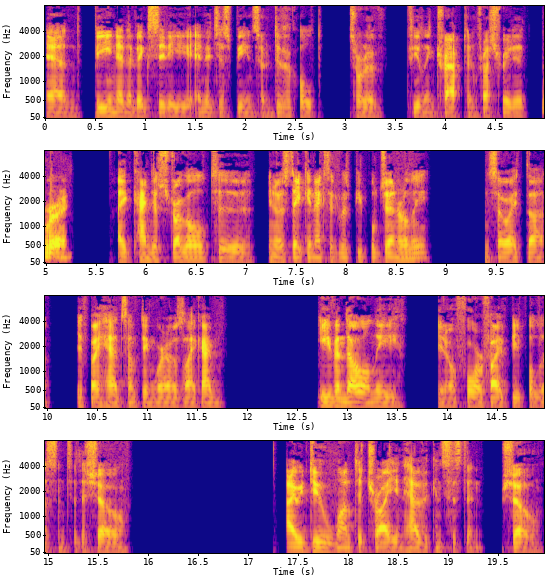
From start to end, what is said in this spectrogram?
and being in a big city and it just being so difficult, sort of feeling trapped and frustrated. Right. I kind of struggle to, you know, stay connected with people generally. And so I thought if I had something where I was like, I'm, even though only, you know, four or five people listen to the show, I do want to try and have a consistent show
